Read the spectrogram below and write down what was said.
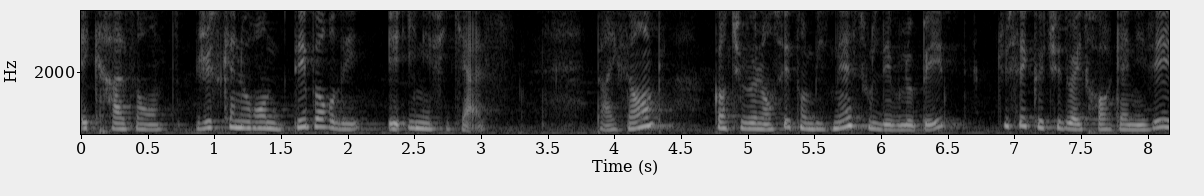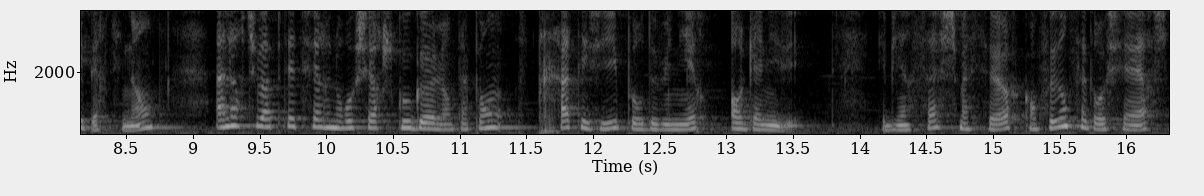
écrasante jusqu'à nous rendre débordés et inefficaces. Par exemple, quand tu veux lancer ton business ou le développer, tu sais que tu dois être organisée et pertinente, alors tu vas peut-être faire une recherche Google en tapant stratégie pour devenir organisée. Eh bien, sache, ma sœur, qu'en faisant cette recherche,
